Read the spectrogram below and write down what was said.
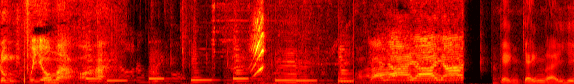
ิดว่ามึงเฟี้ยวมากเหรอฮะยายายายาเก่งเจ๋งเลยที่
